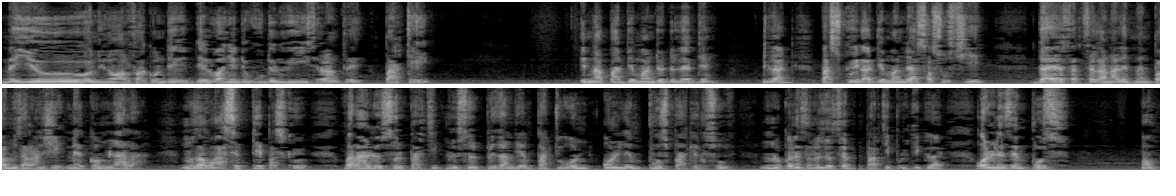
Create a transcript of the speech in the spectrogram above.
Mais yo, dit non, Alpha Condé, éloignez de vous, de lui, c'est rentré. Partez. Il n'a pas demandé de l'aide. Hein parce qu'il a demandé à s'associer. D'ailleurs, cela n'allait même pas nous arranger. Mais comme là, là, nous avons accepté parce que, voilà, le seul parti, le seul président d'un parti où on ne l'impose pas quelque chose. Nous, nous connaissons les autres partis politiques là, on les impose. Donc,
